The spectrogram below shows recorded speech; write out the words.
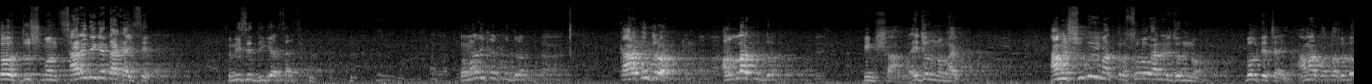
তো দুশ্মন চারিদিকে তাকাইছে, তো নিচের দিকে চাইছে না। তোমারই কে কুদরত। কার কুদরত? আল্লাহর কুদরত। ইনশাআল্লাহ এই জন্য ভাই, আমি শুধুই মাত্র স্লোগানের জন্য বলতে চাই না। আমার কথা হলো,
